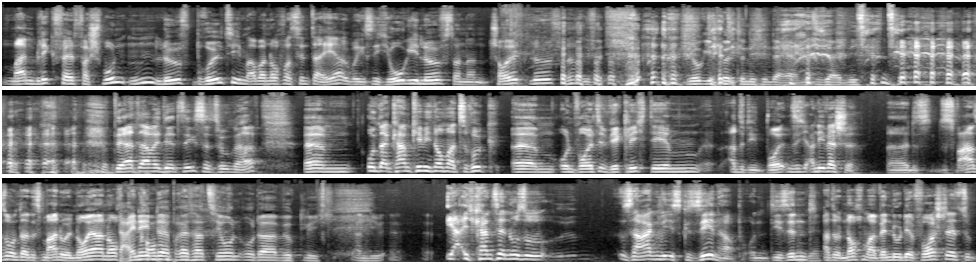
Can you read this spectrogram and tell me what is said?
meinem Blickfeld verschwunden. Löw brüllt ihm aber noch was hinterher. Übrigens nicht Yogi Löw, sondern Scholt Löw. Ne? Yogi brüllte nicht hinterher, mit Sicherheit nicht. Der hat damit jetzt nichts zu tun gehabt. Ähm, und dann kam Kimmich nochmal zurück ähm, und wollte wirklich dem, also die wollten sich an die Wäsche. Äh, das, das war so und dann ist Manuel Neuer noch Deine gekommen. Interpretation oder wirklich an die. Ja, ich kann es ja nur so sagen, wie ich es gesehen habe. Und die sind, Okay. also nochmal, wenn du dir vorstellst, du,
